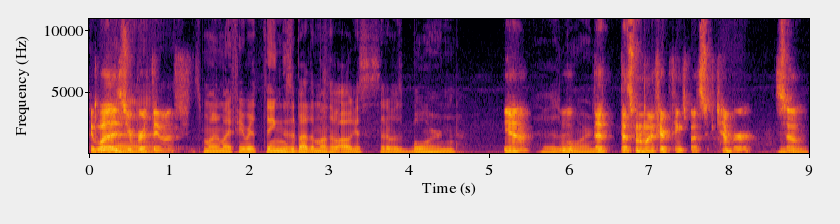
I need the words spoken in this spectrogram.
It was your Uh, birthday month. It's one of my favorite things about the month of August is that I was born. Yeah. It was Well, born. that that's one of my favorite things about September. So, Mhm.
